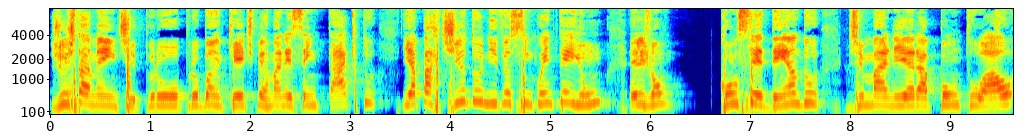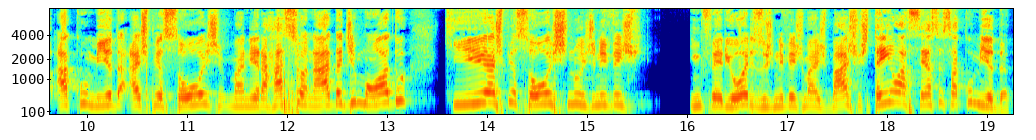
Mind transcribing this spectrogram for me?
justamente para o banquete permanecer intacto, e a partir do nível 51 eles vão concedendo de maneira pontual a comida às pessoas, de maneira racionada, de modo que as pessoas nos níveis inferiores, os níveis mais baixos, tenham acesso a essa comida.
